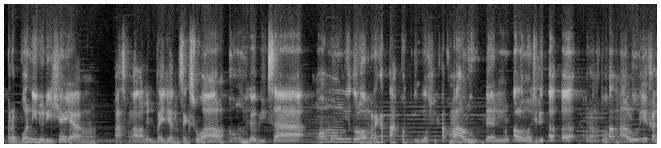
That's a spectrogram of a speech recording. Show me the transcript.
perempuan di Indonesia yang pas mengalami pelecehan seksual tuh nggak bisa ngomong gitu loh. Mereka takut untuk sikap malu dan kalau mau cerita ke orang tua malu ya kan.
